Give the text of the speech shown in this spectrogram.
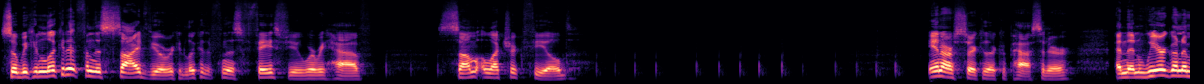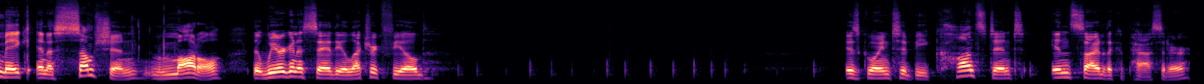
So we can look at it from this side view, or we could look at it from this face view where we have some electric field in our circular capacitor, and then we are going to make an assumption, model, that we are going to say the electric field is going to be constant inside of the capacitor.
